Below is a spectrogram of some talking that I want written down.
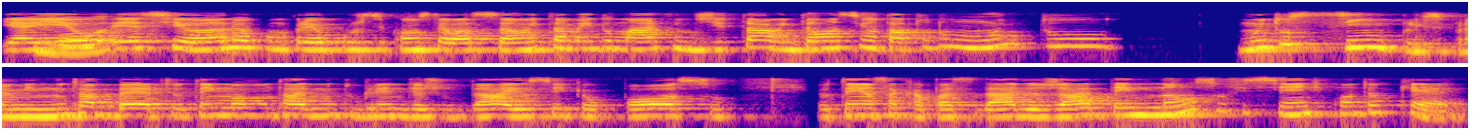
E aí eu, esse ano eu comprei o curso de constelação e também do marketing digital. Então assim, ó, tá tudo muito muito simples para mim, muito aberto. Eu tenho uma vontade muito grande de ajudar, eu sei que eu posso, eu tenho essa capacidade, eu já tenho não o suficiente quanto eu quero.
